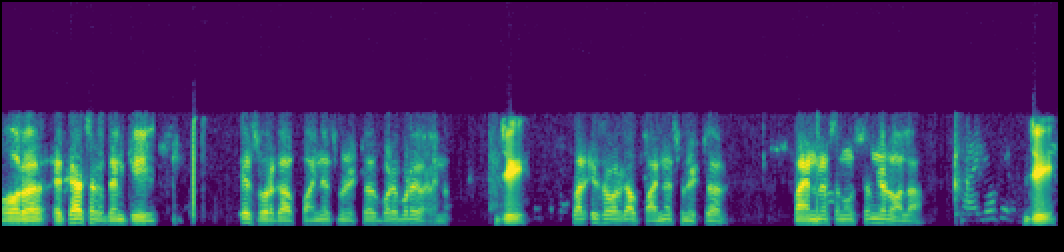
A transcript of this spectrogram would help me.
ਔਰ ਇਹ ਕਹਿ ਸਕਦੇ ਨੇ ਕਿ ਇਸ ਵਰਗਾ ਫਾਈਨੈਂਸ ਮਿਨਿਸਟਰ ਬੜੇ ਬੜੇ ਹੋਏ ਨੇ। ਜੀ। ਪਰ ਇਸ ਵਰਗਾ ਫਾਈਨੈਂਸ ਮਿਨਿਸਟਰ ਫਾਈਨੈਂਸ ਨੂੰ ਸਮਝਣ ਵਾਲਾ ਜੀ।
